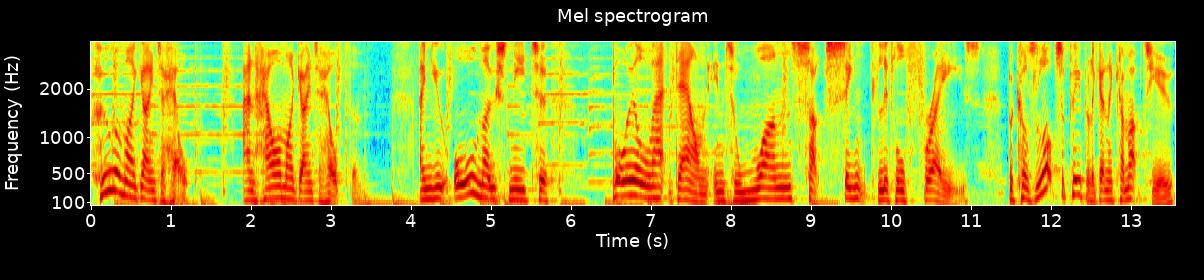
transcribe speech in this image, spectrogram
Who am I going to help? And how am I going to help them? And you almost need to boil that down into one succinct little phrase because lots of people are going to come up to you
